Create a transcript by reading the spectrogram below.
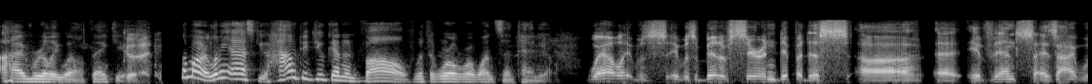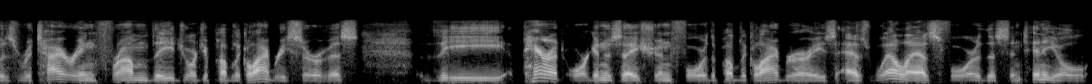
I'm really well, thank you. Good. Lamar, let me ask you, how did you get involved with the World War I centennial? Well, it was it was a bit of serendipitous uh, uh, events as I was retiring from the Georgia Public Library Service. The parent organization for the public libraries, as well as for the Centennial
